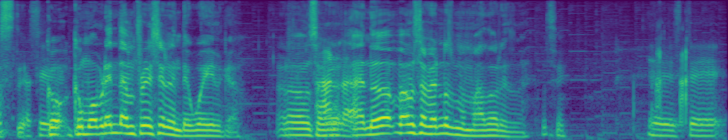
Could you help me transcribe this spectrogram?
Este, como Brendan Fraser en The Whale, vamos, a ver, ah, vamos a vernos mamadores, güey. Este.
